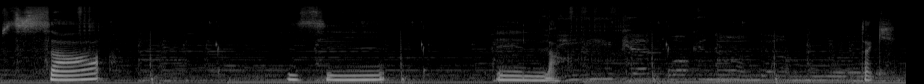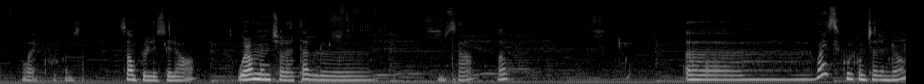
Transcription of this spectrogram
Ça. Ici. Et là. Tac. Ouais, cool comme ça. Ça, on peut le laisser là. Ou alors même sur la table. euh, Comme ça. Hop. Euh... Ouais, c'est cool comme ça, j'aime bien.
